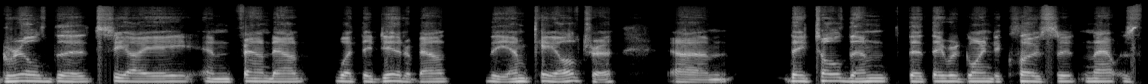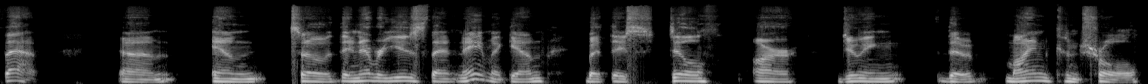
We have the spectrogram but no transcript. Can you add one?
grilled the CIA and found out what they did about the MK Ultra. Um, they told them that they were going to close it, and that was that. Um, and so they never used that name again, but they still are doing the mind control,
